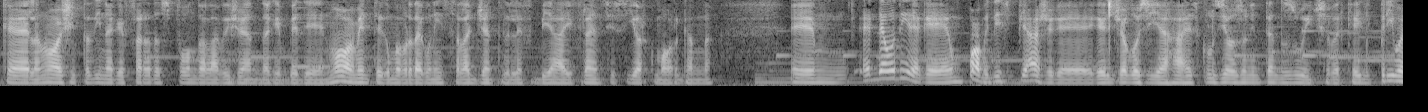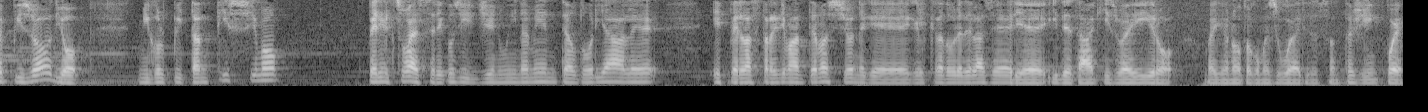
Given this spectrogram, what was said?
che è la nuova cittadina che farà da sfondo alla vicenda che vede nuovamente come protagonista l'agente dell'FBI Francis York Morgan. E, ehm, e, devo dire che un po' mi dispiace che, che il gioco sia esclusivo su Nintendo Switch perché il primo episodio mi colpì tantissimo per il suo essere così genuinamente autoriale e per la straripante passione che, che il creatore della serie, Hidetaki Suehiro, meglio noto come Sueri65,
